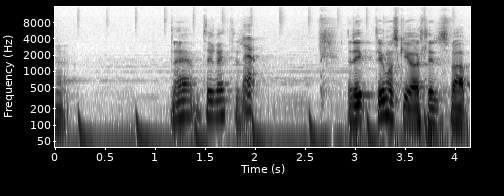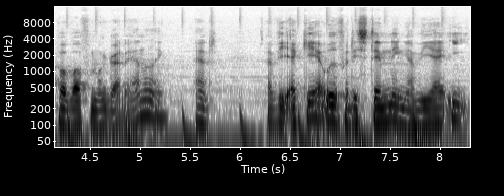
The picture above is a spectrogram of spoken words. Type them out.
Ja. ja, det er rigtigt. Ja. Og det, det er måske også lidt et svar på, hvorfor man gør det andet, ikke? At, at vi agerer ud fra de stemninger, vi er i.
